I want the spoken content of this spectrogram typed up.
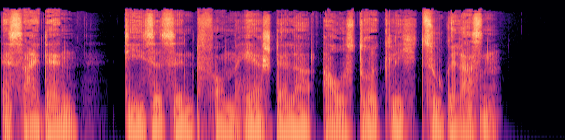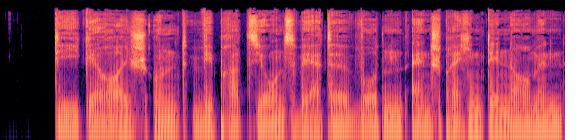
es sei denn, diese sind vom Hersteller ausdrücklich zugelassen. Die Geräusch- und Vibrationswerte wurden entsprechend den Normen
